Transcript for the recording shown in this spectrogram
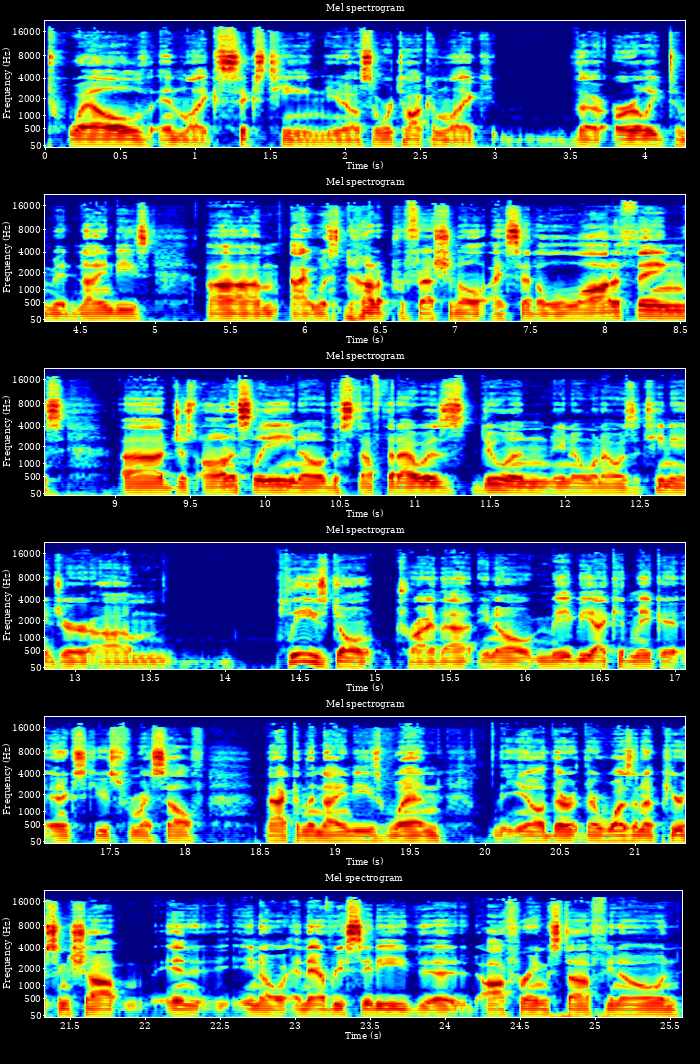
12 and like 16. You know, so we're talking like the early to mid 90s. Um, I was not a professional. I said a lot of things. Uh, just honestly, you know, the stuff that I was doing, you know, when I was a teenager. Um, please don't try that. You know, maybe I could make a, an excuse for myself back in the 90s when you know there there wasn't a piercing shop in you know in every city uh, offering stuff you know and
